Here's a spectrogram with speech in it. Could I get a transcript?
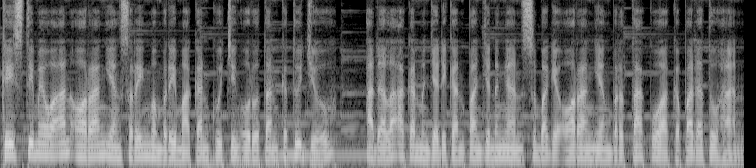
Keistimewaan orang yang sering memberi makan kucing urutan ketujuh, adalah akan menjadikan panjenengan sebagai orang yang bertakwa kepada Tuhan.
